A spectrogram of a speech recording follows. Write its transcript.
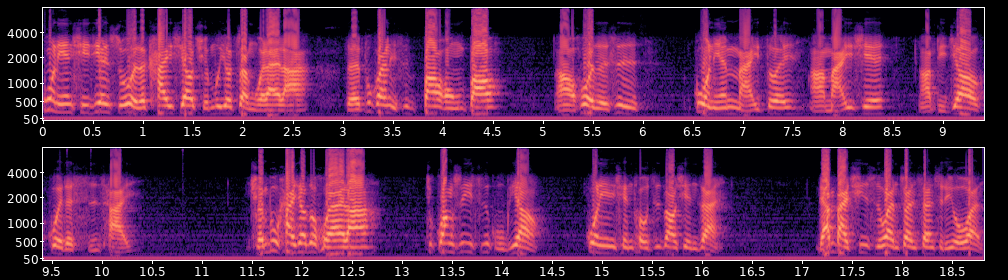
过年期间所有的开销全部又赚回来啦，对，不管你是包红包啊，或者是。过年买一堆啊，买一些啊比较贵的食材，全部开销都回来啦。就光是一只股票，过年前投资到现在，两百七十万赚三十六万，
